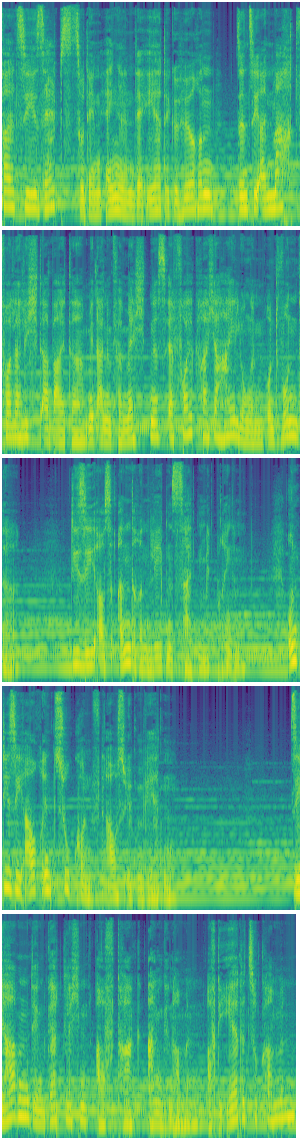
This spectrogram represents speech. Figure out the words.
Falls Sie selbst zu den Engeln der Erde gehören, sind Sie ein machtvoller Lichtarbeiter mit einem Vermächtnis erfolgreicher Heilungen und Wunder, die Sie aus anderen Lebenszeiten mitbringen und die Sie auch in Zukunft ausüben werden. Sie haben den göttlichen Auftrag angenommen, auf die Erde zu kommen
